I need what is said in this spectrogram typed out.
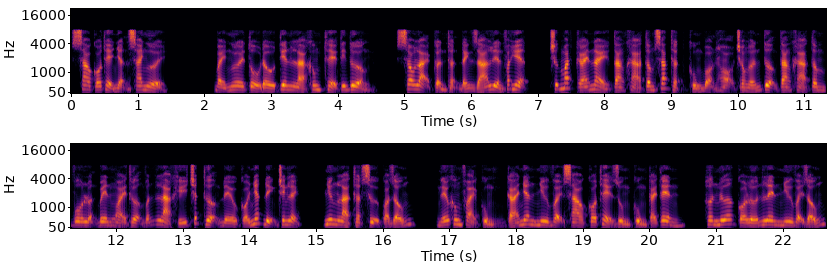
sao có thể nhận sai người? Bảy người tổ đầu tiên là không thể tin tưởng, sau lại cẩn thận đánh giá liền phát hiện, trước mắt cái này tăng khả tâm xác thật cùng bọn họ trong ấn tượng tăng khả tâm vô luận bên ngoài thượng vẫn là khí chất thượng đều có nhất định chênh lệch, nhưng là thật sự quá giống, nếu không phải cùng cá nhân như vậy sao có thể dùng cùng cái tên, hơn nữa có lớn lên như vậy giống.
